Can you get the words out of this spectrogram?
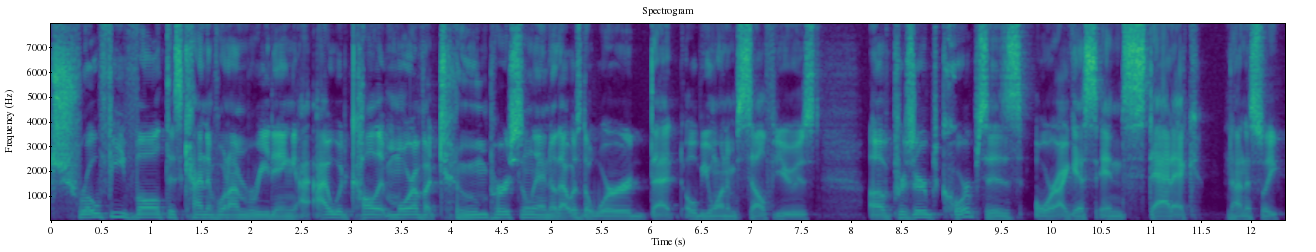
trophy vault? Is kind of what I'm reading. I, I would call it more of a tomb personally. I know that was the word that Obi Wan himself used of preserved corpses, or I guess in static, not necessarily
